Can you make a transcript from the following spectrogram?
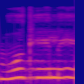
മുകിലേ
